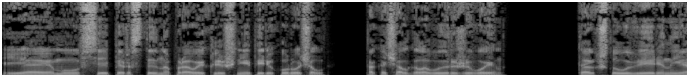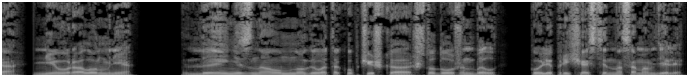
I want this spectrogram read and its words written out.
«Я ему все персты на правой клешне перекурочил», — покачал головой рыжий воин. Так что уверен я, не врал он мне. Да и не знал многого-то купчишка, что должен был, коли причастен на самом деле.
